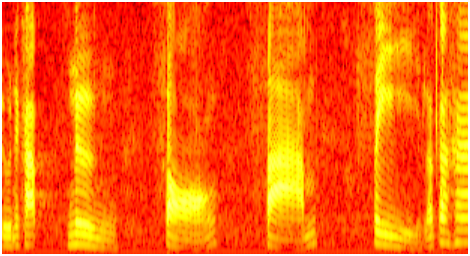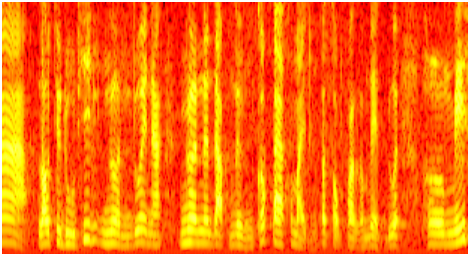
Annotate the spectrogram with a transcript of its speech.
ดูนะครับ1 2 3 4 แล้วก็ 5 เราจะดูที่เงินด้วยนะ เงินอันดับหนึ่งก็แปลความหมายถึงประสบความสำเร็จด้วยเฮอร์มิส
